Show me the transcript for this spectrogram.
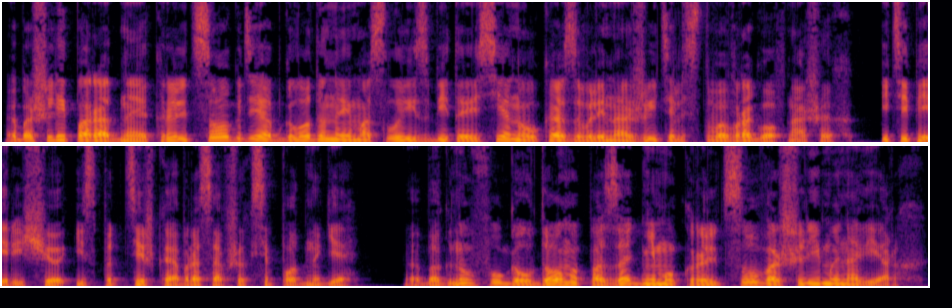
Обошли парадное крыльцо, где обглоданные маслы и сбитое сено указывали на жительство врагов наших, и теперь еще из-под тишка бросавшихся под ноги. Обогнув угол дома, по заднему крыльцу вошли мы наверх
